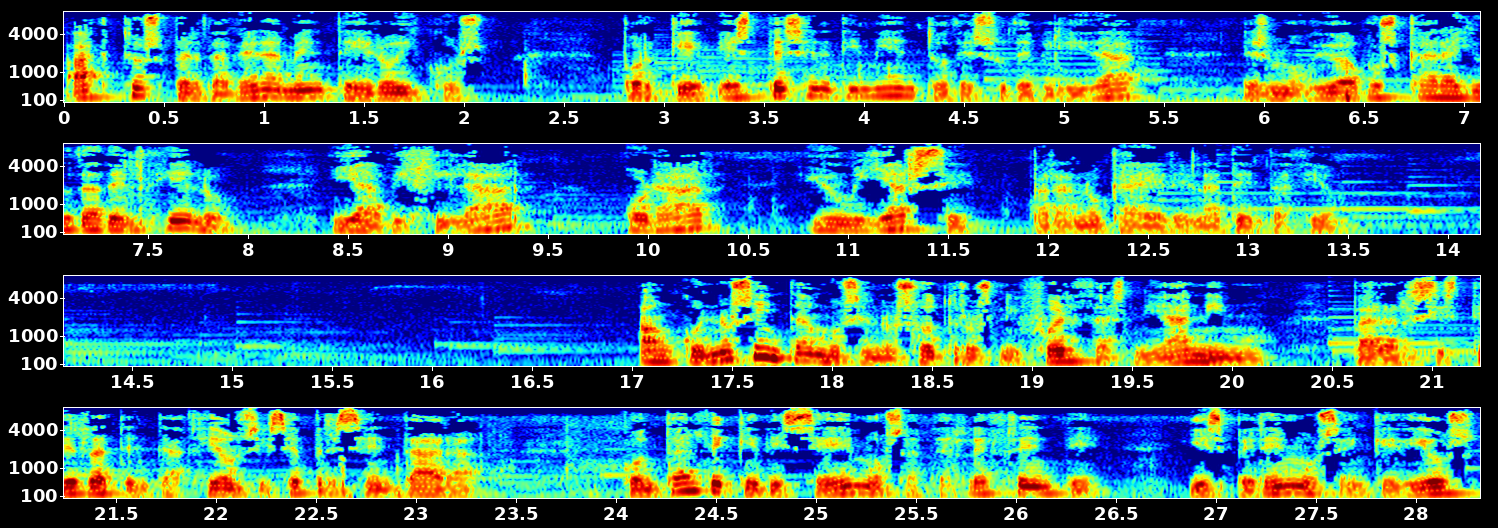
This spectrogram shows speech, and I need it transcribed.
actos verdaderamente heroicos, porque este sentimiento de su debilidad les movió a buscar ayuda del cielo y a vigilar, orar y humillarse para no caer en la tentación. Aunque no sintamos en nosotros ni fuerzas ni ánimo para resistir la tentación si se presentara, con tal de que deseemos hacerle frente y esperemos en que Dios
